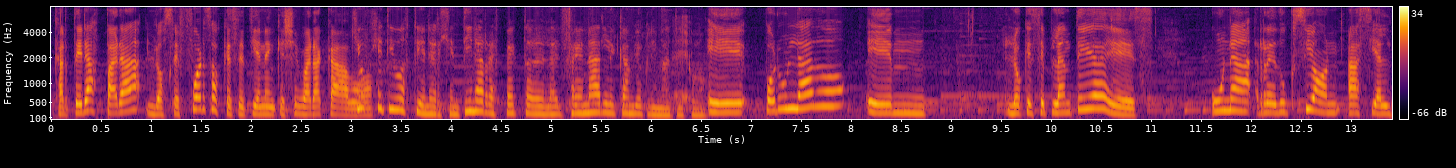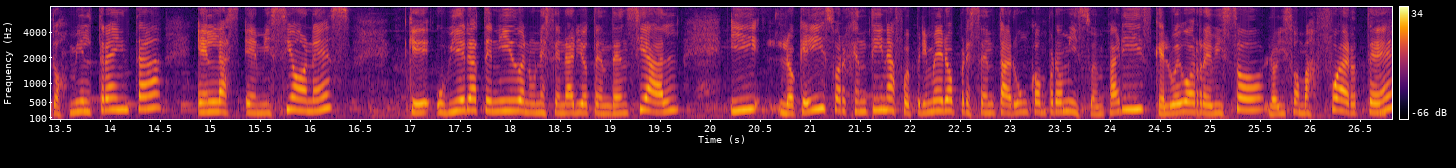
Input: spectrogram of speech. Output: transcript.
carteras para los esfuerzos que se tienen que llevar a cabo. ¿Qué objetivos tiene Argentina respecto de frenar el cambio climático? Eh, por un lado, em, lo que se plantea es una reducción hacia el 2030 en las emisiones que hubiera tenido en un escenario tendencial y lo que hizo Argentina fue primero presentar un compromiso en París que luego revisó, lo hizo más fuerte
